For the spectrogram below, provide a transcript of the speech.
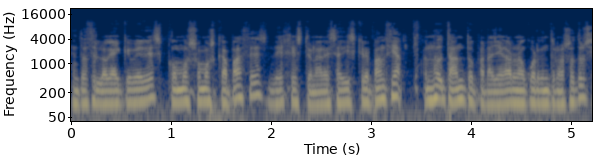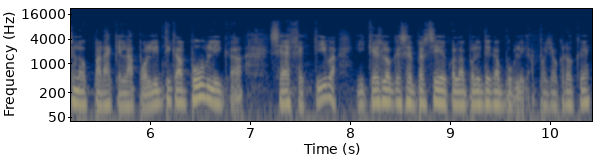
Entonces lo que hay que ver es cómo somos capaces de gestionar esa discrepancia, no tanto para llegar a un acuerdo entre nosotros, sino para que la política pública sea efectiva. ¿Y qué es lo que se persigue con la política pública? Pues yo creo que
